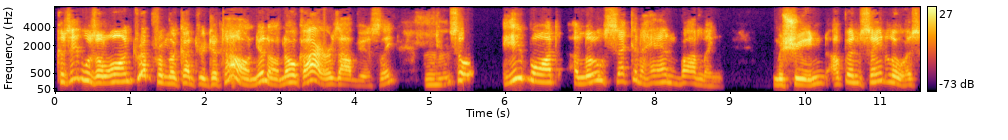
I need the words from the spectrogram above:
because it was a long trip from the country to town, you know, no cars, obviously. Mm-hmm. So he bought a little secondhand bottling machine up in St. Louis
